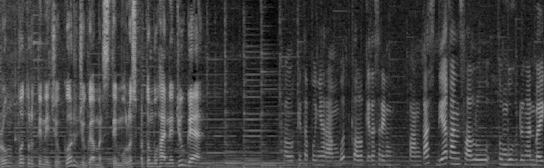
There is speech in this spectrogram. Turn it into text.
rumput rutin dicukur juga menstimulus pertumbuhannya juga. Kalau kita punya rambut, kalau kita sering pangkas, dia akan selalu tumbuh dengan baik.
